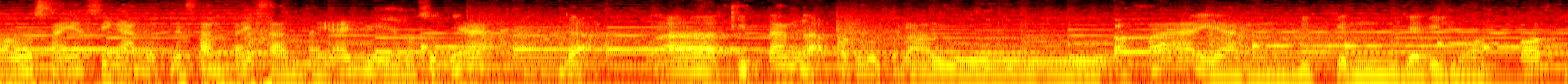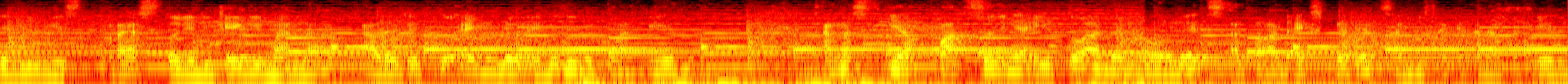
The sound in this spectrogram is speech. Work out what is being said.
kalau saya sih nganggapnya santai-santai aja ya. Maksudnya nggak uh, kita nggak perlu terlalu apa yang bikin jadi ngotot, jadi stres atau jadi kayak gimana. Karir itu enjoy aja dinikmatin. Karena setiap fasenya itu ada knowledge atau ada experience yang bisa kita dapetin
